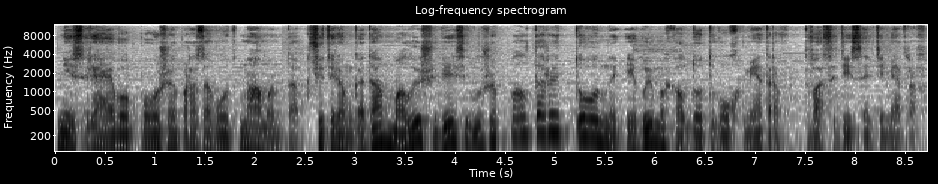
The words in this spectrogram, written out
Не зря его позже прозовут мамонтом. К четырем годам малыш весил уже полторы тонны и вымахал до двух метров 20 сантиметров.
